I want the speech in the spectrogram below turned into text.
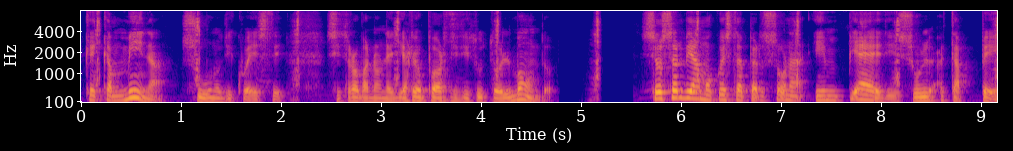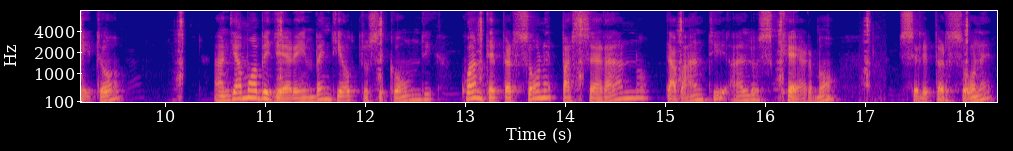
che cammina su uno di questi. Si trovano negli aeroporti di tutto il mondo. Se osserviamo questa persona in piedi sul tappeto, andiamo a vedere in 28 secondi quante persone passeranno davanti allo schermo se le persone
